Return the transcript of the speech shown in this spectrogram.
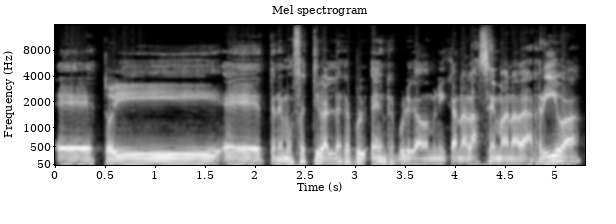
Eh, estoy, eh, tenemos festival en República Dominicana la semana de arriba.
